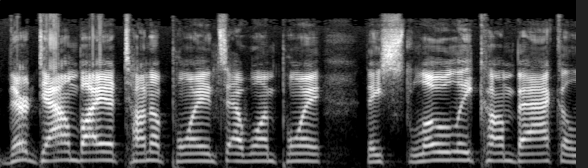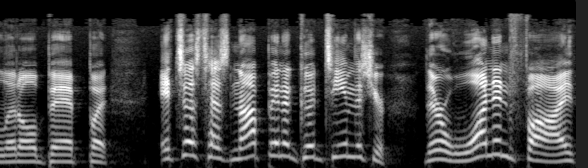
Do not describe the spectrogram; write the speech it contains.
they're down by a ton of points at one point. They slowly come back a little bit, but it just has not been a good team this year. They're one in five.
